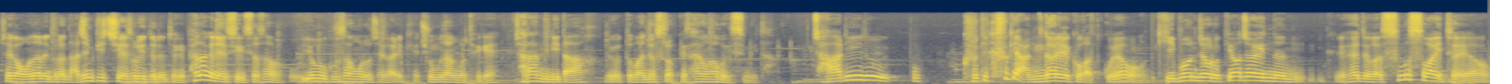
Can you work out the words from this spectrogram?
제가 원하는 그런 낮은 피치의 소리들을 되게 편하게 낼 수 있어서 요 구성으로 제가 이렇게 주문한 걸 되게 잘한 일이다. 그리고 또 만족스럽게 사용하고 있습니다. 자리를 뭐 그렇게 크게 안 가릴 것 같고요. 기본적으로 끼워져 있는 그 헤드가 Smooth White예요.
